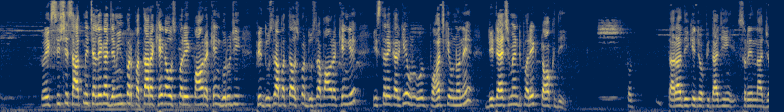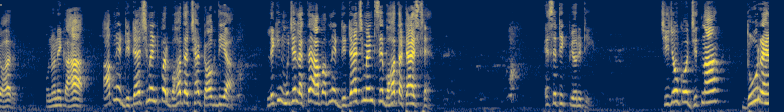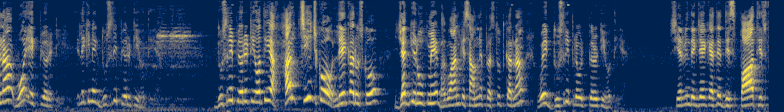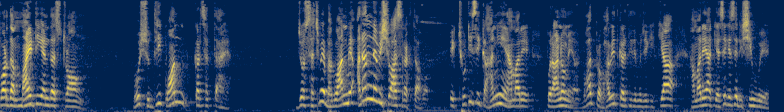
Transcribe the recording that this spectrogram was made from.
तो एक शिष्य साथ में चलेगा, ज़मीन पर पत्ता रखेगा, उस पर एक पाँव रखेंगे गुरुजी, फिर दूसरा पत्ता उस पर दूसरा पाँव रखेंगे। इस तरह करके पहुँच के उन्होंने डिटैचमेंट पर एक टॉक दी। तो तारा दी के जो पिताजी सुरेंद्र नाथ जौहर, उन्होंने कहा, आपने डिटैचमेंट पर बहुत अच्छा टॉक दिया, लेकिन मुझे लगता है आप अपने डिटैचमेंट से बहुत अटैच्ड हैं। एसेटिक प्योरिटी चीज़ों को जितना दूर रहना वो एक प्योरिटी है, लेकिन एक दूसरी प्योरिटी होती है। दूसरी प्योरिटी होती है हर चीज़ को लेकर उसको यज्ञ रूप में भगवान के सामने प्रस्तुत करना, वो एक दूसरी प्योरिटी होती है। शेरविंद एक जगह कहते हैं this path is for the mighty and the strong वो शुद्धि कौन कर सकता है? जो सच में भगवान में अनन्य विश्वास रखता हो। एक छोटी सी कहानी है हमारे पुराणों में और बहुत प्रभावित करती थी मुझे कि क्या हमारे यहाँ कैसे कैसे ऋषि हुए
